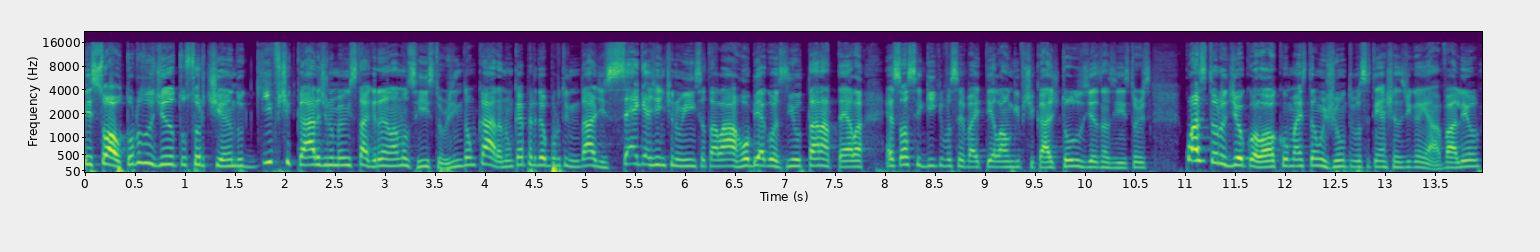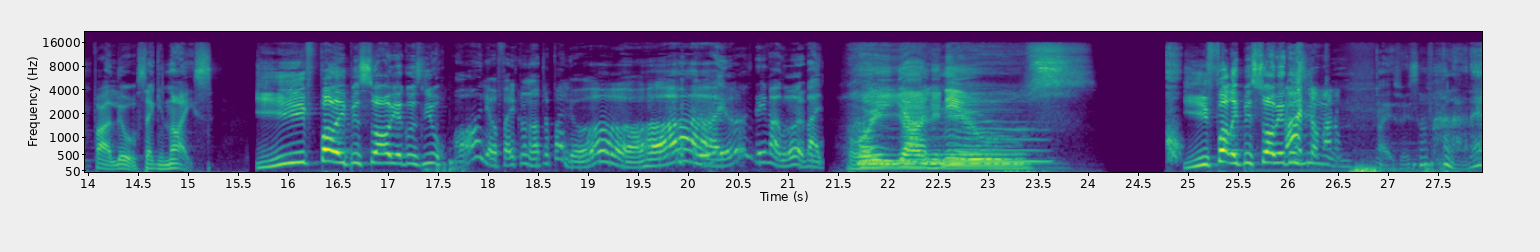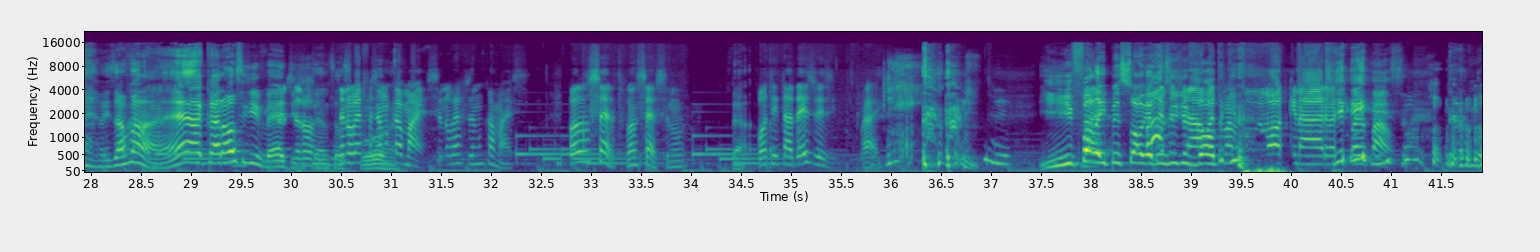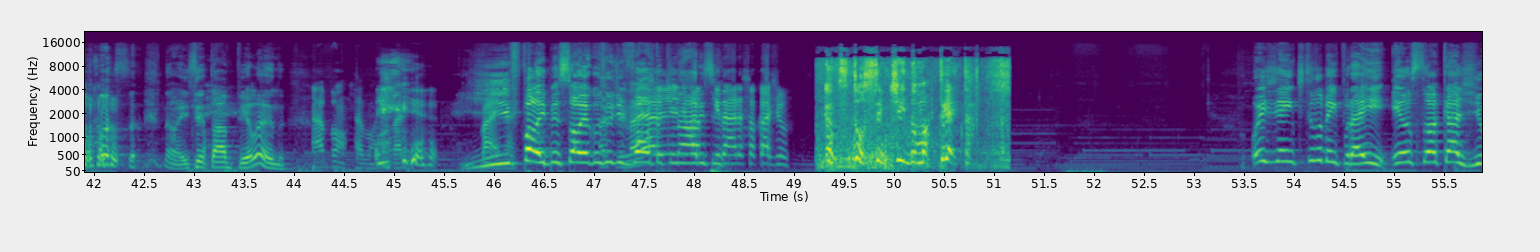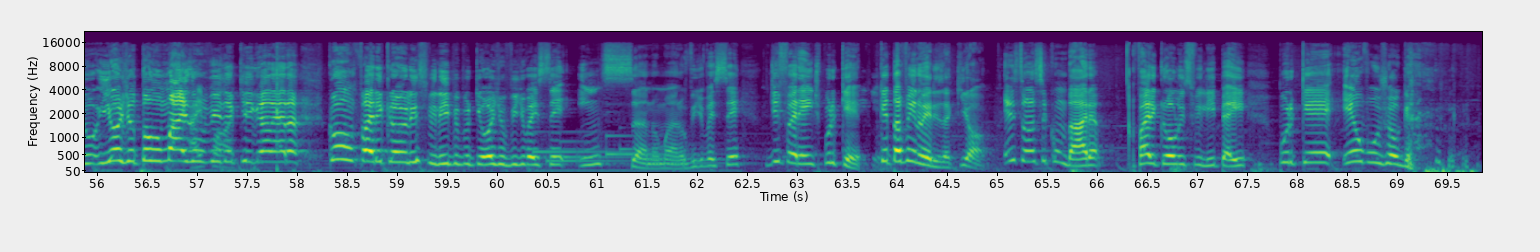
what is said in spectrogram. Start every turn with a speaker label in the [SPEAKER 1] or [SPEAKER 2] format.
[SPEAKER 1] Pessoal, todos os dias eu tô sorteando gift card no meu Instagram, lá nos stories. Então, cara, não quer perder a oportunidade? Segue a gente no Insta, tá lá, arroba Iagozinho, tá na tela. É só seguir que você vai ter lá um gift card todos os dias nas stories. Quase todo dia eu coloco, mas tamo junto e você tem a chance de ganhar. Valeu, valeu, segue nós. E fala aí, pessoal, Iagozinho.
[SPEAKER 2] Olha, o Fire não atrapalhou. Ah, eu dei valor, vai.
[SPEAKER 1] Royale News. E fala aí, pessoal, Iagozinho.
[SPEAKER 3] tomar no-
[SPEAKER 1] Mas vai só falar, né? Vai só falar, né? A Carol se diverte
[SPEAKER 3] Você não, você não vai fazer
[SPEAKER 1] porra.
[SPEAKER 3] nunca mais. Você não vai fazer nunca mais. Falando sério, tô falando sério. Você não...
[SPEAKER 1] Tá.
[SPEAKER 3] Vou tentar 10 vezes. Vai.
[SPEAKER 1] E fala aí, pessoal, Iagozinho de
[SPEAKER 3] Não,
[SPEAKER 1] volta
[SPEAKER 3] vai
[SPEAKER 1] aqui.
[SPEAKER 3] Volta aqui na área, vai
[SPEAKER 1] Que
[SPEAKER 3] chupar o pau.
[SPEAKER 1] isso? Nossa. Não, aí você tá apelando.
[SPEAKER 3] Tá bom, tá bom. Vai.
[SPEAKER 1] E
[SPEAKER 3] Vai, vai.
[SPEAKER 1] fala aí, pessoal, Iagozinho de
[SPEAKER 3] Vai,
[SPEAKER 1] volta
[SPEAKER 3] vai,
[SPEAKER 1] aqui
[SPEAKER 3] de
[SPEAKER 1] na
[SPEAKER 3] volta
[SPEAKER 1] área.
[SPEAKER 3] Aqui na área, seu caju.
[SPEAKER 4] Eu estou sentindo uma treta!
[SPEAKER 1] Oi, gente, tudo bem por aí? Eu sou a Caju e hoje eu tô no mais um
[SPEAKER 3] Ai,
[SPEAKER 1] vídeo
[SPEAKER 3] pode.
[SPEAKER 1] aqui, galera, com o Firecrow e o Luiz Felipe, porque hoje o vídeo vai ser insano, mano. O vídeo vai ser diferente, por quê? Porque tá vendo eles aqui, ó? Eles estão na secundária, Firecrow e Luiz Felipe aí, porque eu vou jogar...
